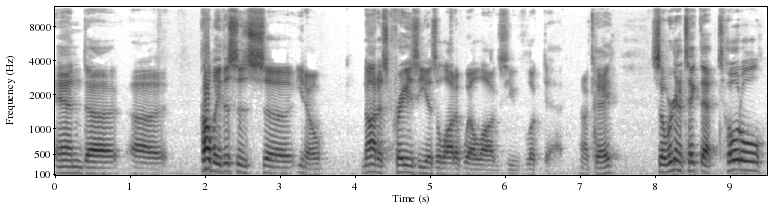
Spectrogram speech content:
and uh, uh, probably this is uh, you know not as crazy as a lot of well logs you've looked at. Okay, so we're going to take that total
